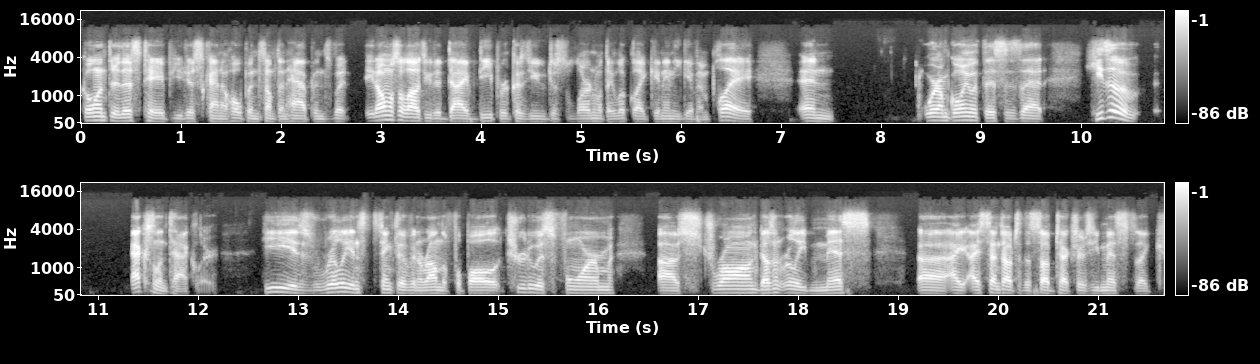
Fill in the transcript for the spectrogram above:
Going through this tape, you just kind of hoping something happens, but it almost allows you to dive deeper because you just learn what they look like in any given play. And where I'm going with this is that he's a excellent tackler. He is really instinctive and around the football, true to his form, uh, strong, doesn't really miss. Uh, I, I sent out to the subtexters, he missed like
